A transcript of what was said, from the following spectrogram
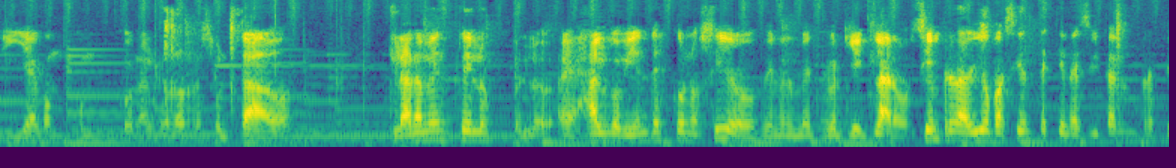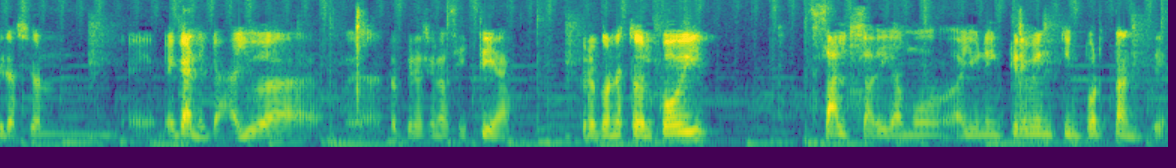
y ya con, algunos resultados. Claramente es algo bien desconocido, finalmente, porque claro, siempre han habido pacientes que necesitan respiración eh, mecánica, ayuda, respiración asistida, pero con esto del COVID salta, digamos, hay un incremento importante.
